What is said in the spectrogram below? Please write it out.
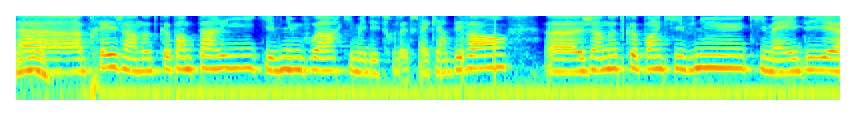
Après, j'ai un autre copain de Paris qui est venu me voir, qui m'a aidé sur la, carte des vins. j'ai un autre copain qui est venu, qui m'a aidé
